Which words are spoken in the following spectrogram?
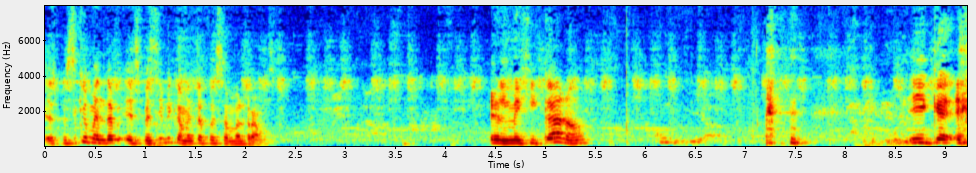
Específicamente, específicamente fue Samuel Ramos. El mexicano. y que.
